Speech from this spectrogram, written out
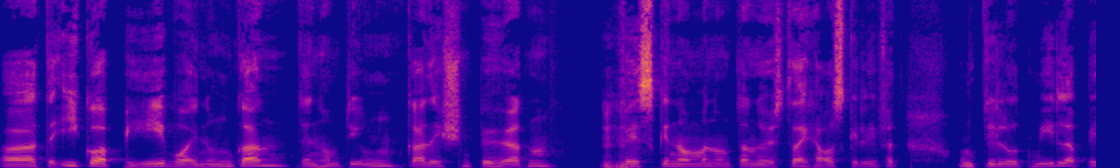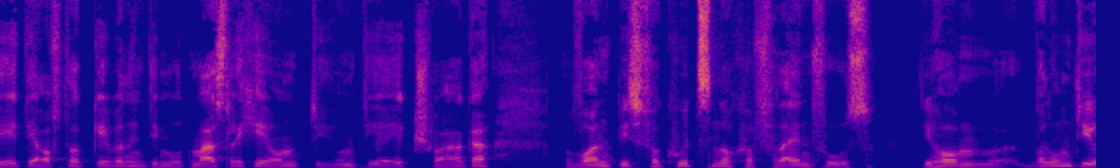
Äh, der Igor P. war in Ungarn, den haben die ungarischen Behörden mhm. festgenommen und dann Österreich ausgeliefert. Und die Ludmila B., die Auftraggeberin, die mutmaßliche und, und ihr Ex-Schwager, waren bis vor kurzem noch auf freien Fuß. Die haben, warum die,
